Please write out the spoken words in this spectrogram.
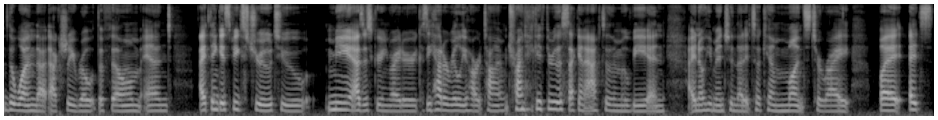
the one that actually wrote the film and I think it speaks true to me as a screenwriter because he had a really hard time trying to get through the second act of the movie and i know he mentioned that it took him months to write but it's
